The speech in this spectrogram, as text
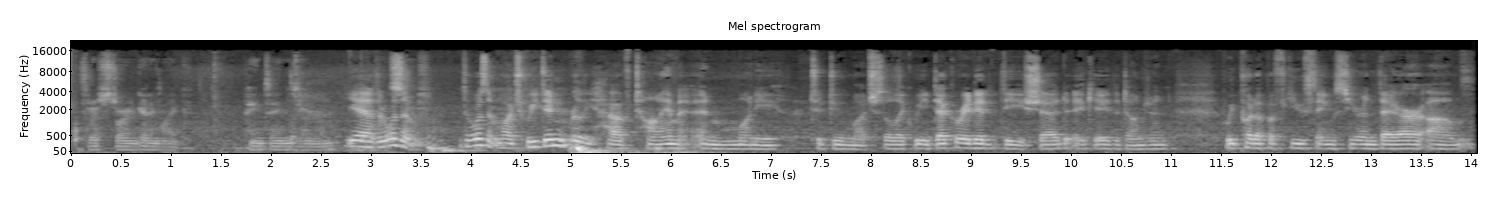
thrift store and getting like paintings and Yeah, there wasn't stuff. there wasn't much. We didn't really have time and money to do much. So like we decorated the shed, aka the dungeon. We put up a few things here and there. Um,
